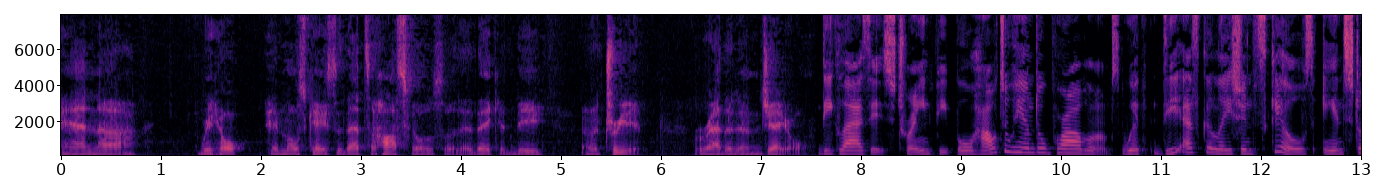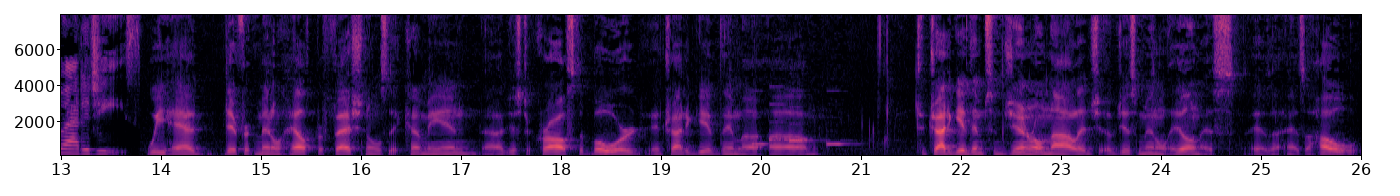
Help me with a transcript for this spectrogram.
And uh, we hope in most cases that's a hospital so that they can be uh, treated rather than jail. The classes train people how to handle problems with de escalation skills and strategies. We have different mental health professionals that come in uh, just across the board and try to give them a um, to try to give them some general knowledge of just mental illness as a, as a whole.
